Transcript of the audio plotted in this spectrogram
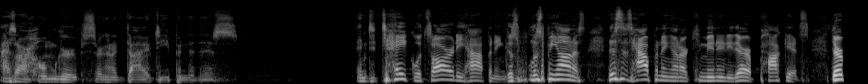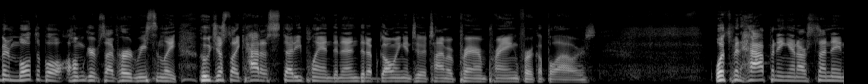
as our home groups are going to dive deep into this and to take what's already happening. Because let's be honest, this is happening in our community. There are pockets. There have been multiple home groups I've heard recently who just like had a study plan and ended up going into a time of prayer and praying for a couple hours. What's been happening in our Sunday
